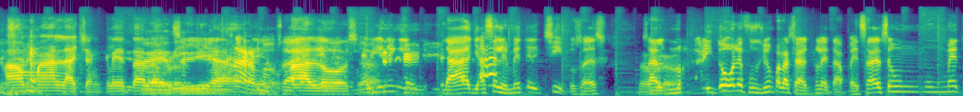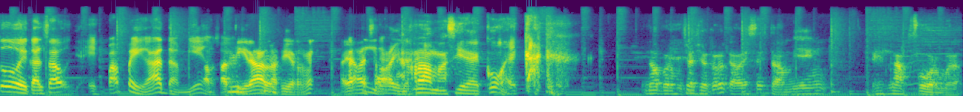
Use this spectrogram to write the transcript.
ama la chancleta, la los palos. Ya, ya, se les mete el chip, o sea, hay doble función para la chancleta. A pesar de ser un, método de calzado, es para pegar también. Para tirar la tierra. Allá va esa vaina. Rama así de coge, cac. No, pero muchachos, yo creo que a veces también es la forma,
